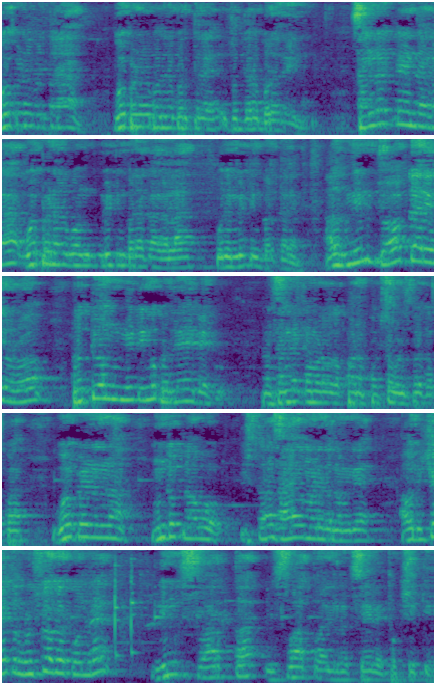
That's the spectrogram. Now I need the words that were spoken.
ಗೋಪಿಣ ಬರ್ತಾರ? ಗೋಪಿಣ ಬಂದ್ರೆ ಬರ್ತಾರೆ ಸ್ವಲ್ಪ ಜನ ಬರೋದೇ ಇಲ್ಲ. ಸಂಘಟನೆ ಇದ್ದಾಗ ಗೋಪಿಣರ್ಗೆ ಒಂದು ಮೀಟಿಂಗ್ ಬರೋಕ್ಕಾಗಲ್ಲ, ಒಂದು ಮೀಟಿಂಗ್ ಬರ್ತಾರೆ. ಆದ್ರೆ ನಿಮ್ ಜವಾಬ್ದಾರಿ ಇರೋರು ಪ್ರತಿಯೊಂದು ಮೀಟಿಂಗು ಬರಲೇಬೇಕು. ನಾನು ಸಂಘಟನೆ ಮಾಡ್ಬೇಕಪ್ಪ ನಮ್ಮ ಪಕ್ಷ ಉಳಿಸ್ಬೇಕಪ್ಪ. ಗೋಪಿಯಣ್ಣನ ಮುಂದಕ್ಕೆ ನಾವು ಇಷ್ಟ ಸಹಾಯ ಮಾಡಿದ್ರು ನಮಗೆ. ಅವ್ರ ಕ್ಷೇತ್ರ ಉಳಿಸ್ಕೋಬೇಕು ಅಂದ್ರೆ ನಿಮ್ ಸ್ವಾರ್ಥ ನಿಸ್ವಾರ್ಥವಾಗಿರೋ ಸೇವೆ ಪಕ್ಷಕ್ಕೆ.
